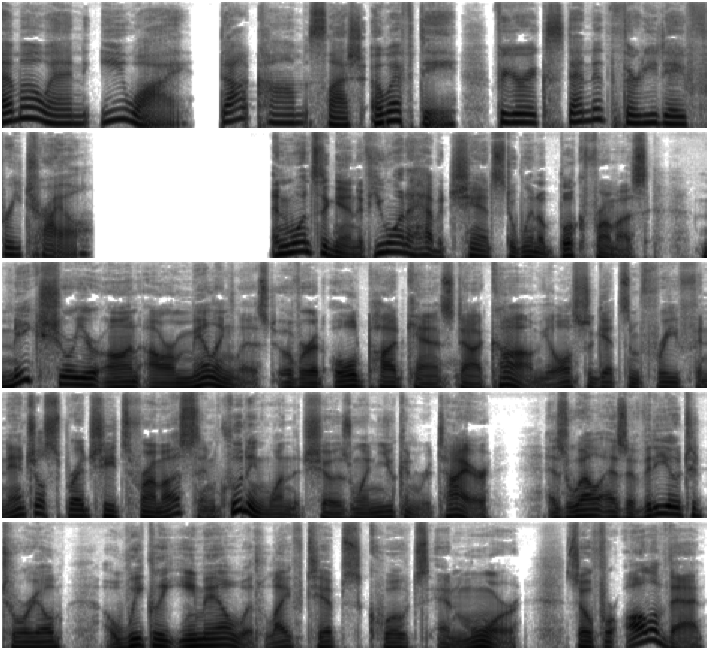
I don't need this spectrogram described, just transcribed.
M O N E Y dot com slash OFD for your extended 30 day free trial. And once again, if you want to have a chance to win a book from us, make sure you're on our mailing list over at oldpodcast.com. You'll also get some free financial spreadsheets from us, including one that shows when you can retire, as well as a video tutorial, a weekly email with life tips, quotes, and more. So for all of that,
